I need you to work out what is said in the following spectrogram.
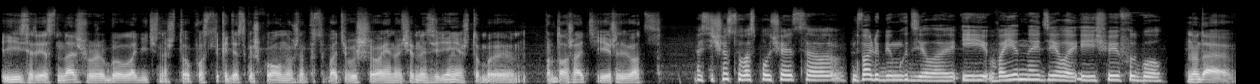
И, соответственно, дальше уже было логично, что после кадетской школы нужно поступать в высшее военное учебное заведение, чтобы продолжать и развиваться. А сейчас у вас получается два любимых дела. И военное дело, и еще и футбол. Ну да,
